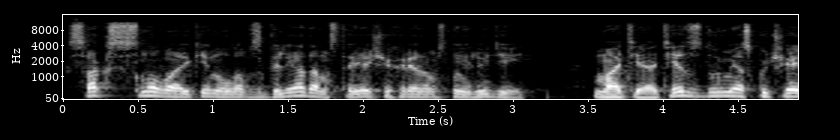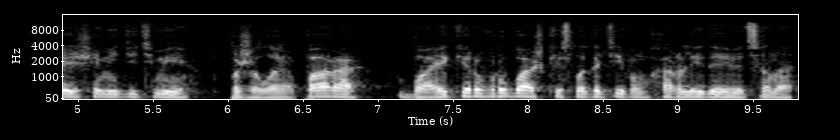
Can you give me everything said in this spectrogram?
Сакс снова окинула взглядом стоящих рядом с ней людей. Мать и отец с двумя скучающими детьми, пожилая пара, байкер в рубашке с логотипом Харли Дэвидсона,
